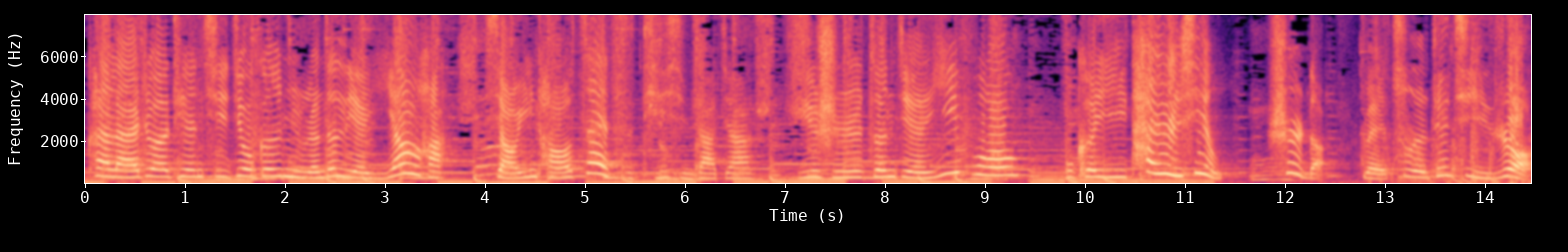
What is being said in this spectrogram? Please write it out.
看来这天气就跟女人的脸一样哈。小樱桃再次提醒大家，及时增减衣服哦，不可以太任性。是的，每次天气热。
